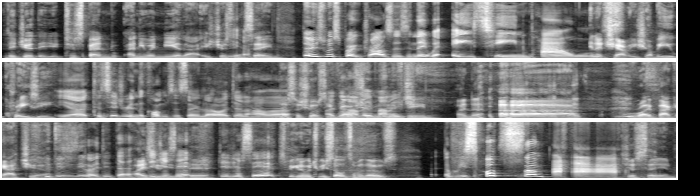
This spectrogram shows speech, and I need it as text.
They they, to spend anywhere near that is just insane. Those were spoke trousers, and they were eighteen pounds In a charity shop, are you crazy? Yeah, considering the comps are so low, I don't know how that. That's a short I don't know how they manage. I know. right back at you. Did you see what I did there? I did you see it? did there. Did you see it? Speaking of which, we sold some of those. We sold some. Just saying.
